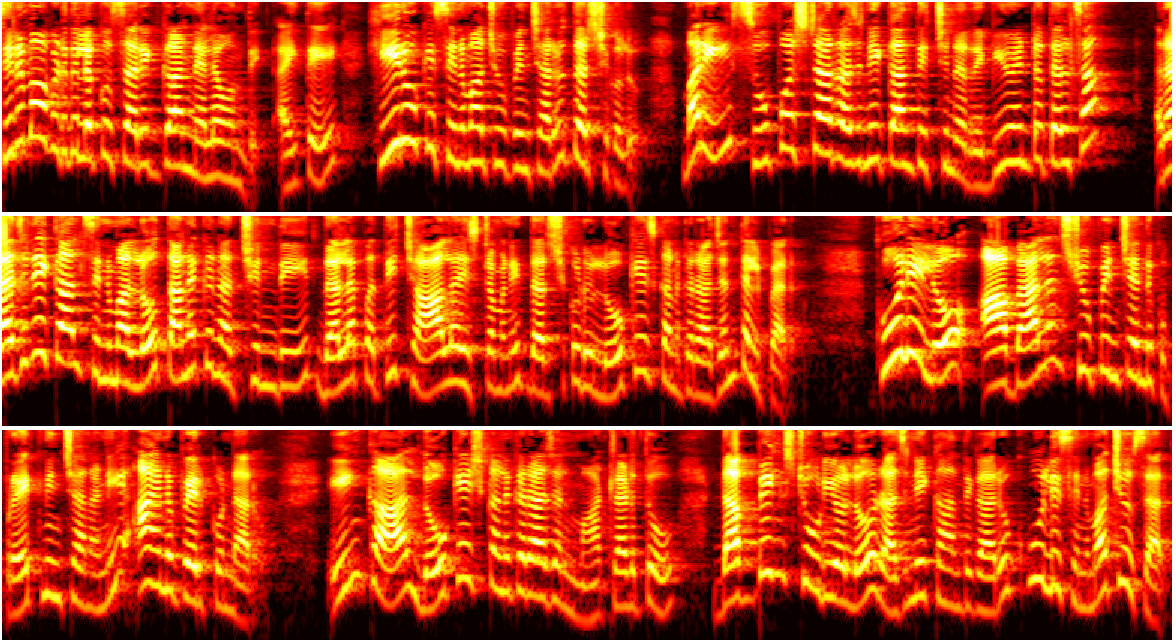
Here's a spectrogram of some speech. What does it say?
సినిమా విడుదలకు సరిగ్గా నెల ఉంది. అయితే హీరోకి సినిమా చూపించారు దర్శకులు. మరి సూపర్ స్టార్ రజనీకాంత్ ఇచ్చిన రివ్యూ ఏంటో తెలుసా? రజనీకాంత్ సినిమాల్లో తనకు నచ్చింది దళపతి చాలా ఇష్టమని దర్శకుడు లోకేష్ కనకరాజన్ తెలిపారు. కూలీలో ఆ బ్యాలెన్స్ చూపించేందుకు ప్రయత్నించానని ఆయన పేర్కొన్నారు. ఇంకా లోకేష్ కనకరాజన్ మాట్లాడుతూ డబ్బింగ్ స్టూడియోలో రజనీకాంత్ గారు కూలీ సినిమా చూశారు.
